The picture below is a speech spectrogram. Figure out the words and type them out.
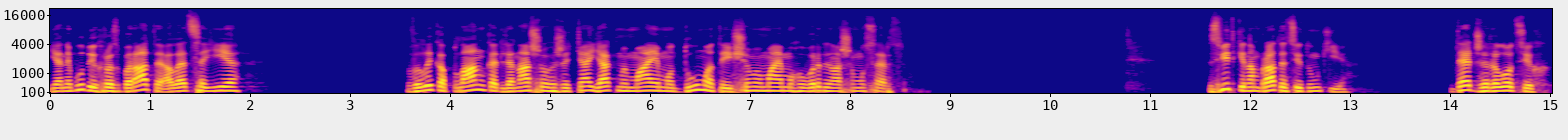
я не буду їх розбирати, але це є велика планка для нашого життя, як ми маємо думати і що ми маємо говорити нашому серцю. Звідки нам брати ці думки? Де джерело цих,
